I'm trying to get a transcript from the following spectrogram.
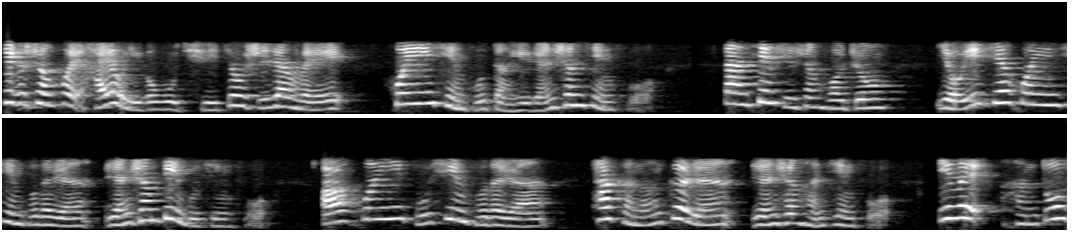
这个社会还有一个误区，就是认为婚姻幸福等于人生幸福。但现实生活中，有一些婚姻幸福的人，人生并不幸福；而婚姻不幸福的人，他可能个人人生很幸福。因为很多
